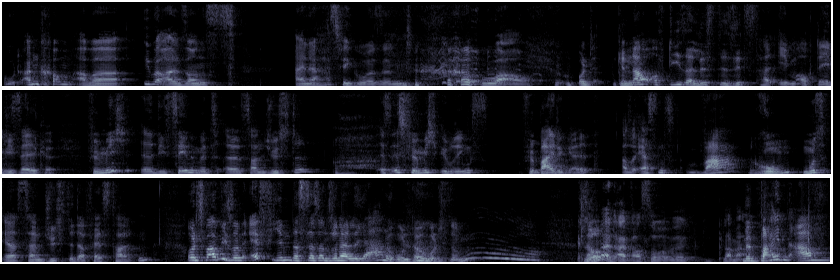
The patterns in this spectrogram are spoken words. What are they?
gut ankommen, aber überall sonst eine Hassfigur sind. wow. Und genau auf dieser Liste sitzt halt eben auch Davy Selke. Für mich äh, die Szene mit äh, San Juste. Es ist für mich übrigens für beide gelb. Also erstens, warum muss er San Juste da festhalten? Und zwar wie so ein Äffchen, dass das an so einer Liane runterrutscht. So, mm. Klammert einfach so. äh, Klammer. mit beiden Armen,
